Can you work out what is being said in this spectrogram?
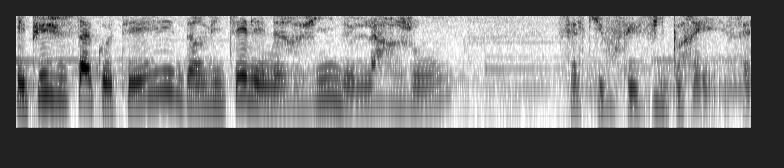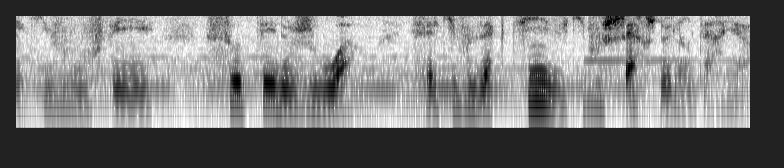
Et puis juste à côté, d'inviter l'énergie de l'argent, celle qui vous fait vibrer, celle qui vous fait sauter de joie, celle qui vous active, qui vous cherche de l'intérieur.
